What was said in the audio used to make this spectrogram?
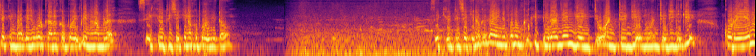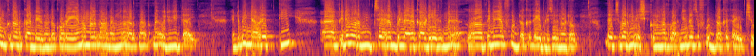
ചെക്കിൻ ബാഗേജ് കൊടുക്കാനൊക്കെ പോയി. പിന്നെ നമ്മൾ സെക്യൂരിറ്റി ചെക്കിനൊക്കെ പോയി കേട്ടോ. സെക്യൂരിറ്റി ചെക്കിനൊക്കെ കഴിഞ്ഞപ്പോൾ നമുക്ക് കിട്ടിയതാ ഗേറ്റ് വൺ ട്വന്റി വൺ ട്വന്റിയിലേക്ക് കുറേ നമുക്ക് നടക്കാണ്ടായിരുന്നു കേട്ടോ. കുറേ നമ്മൾ നടന്ന് നടന്ന് നടന്ന് ഒരു വിധായി എന്നിട്ട് പിന്നെ അവിടെ എത്തി. പിന്നെ കുറച്ച് നേരം പിള്ളേരൊക്കെ അവിടെ ഇരുന്ന് പിന്നെ ഞാൻ ഫുഡൊക്കെ കൈ പിടിച്ചിരുന്നു കേട്ടോ. ദച്ച് പറഞ്ഞ് വിശക്കണം എന്നൊക്കെ പറഞ്ഞു വെച്ചാൽ ഫുഡൊക്കെ കഴിച്ചു.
